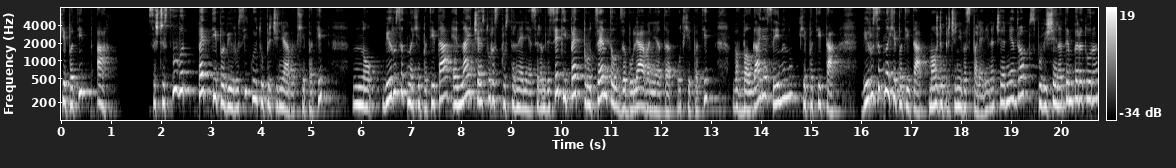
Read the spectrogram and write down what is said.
Хепатит А. Съществуват пет типа вируси, които причиняват хепатит, но вирусът на хепатит А е най-често разпространение. 75% от заболяванията от хепатит в България са именно хепатит А. Вирусът на хепатит А може да причини възпаление на черния дроб с повишена температура,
